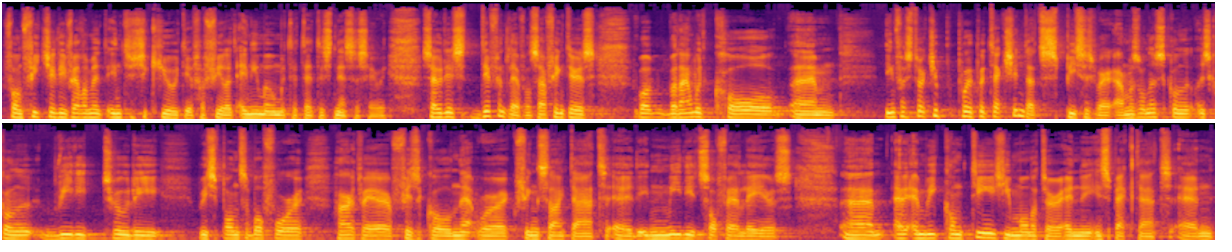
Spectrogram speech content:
from feature development into security if I feel at any moment that that is necessary. So there's different levels. I think there's what, what I would call um, infrastructure protection. That's pieces where Amazon is going is to really truly responsible for hardware, physical network, things like that, uh, the immediate software layers, um, and, and, we continuously monitor and inspect that and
